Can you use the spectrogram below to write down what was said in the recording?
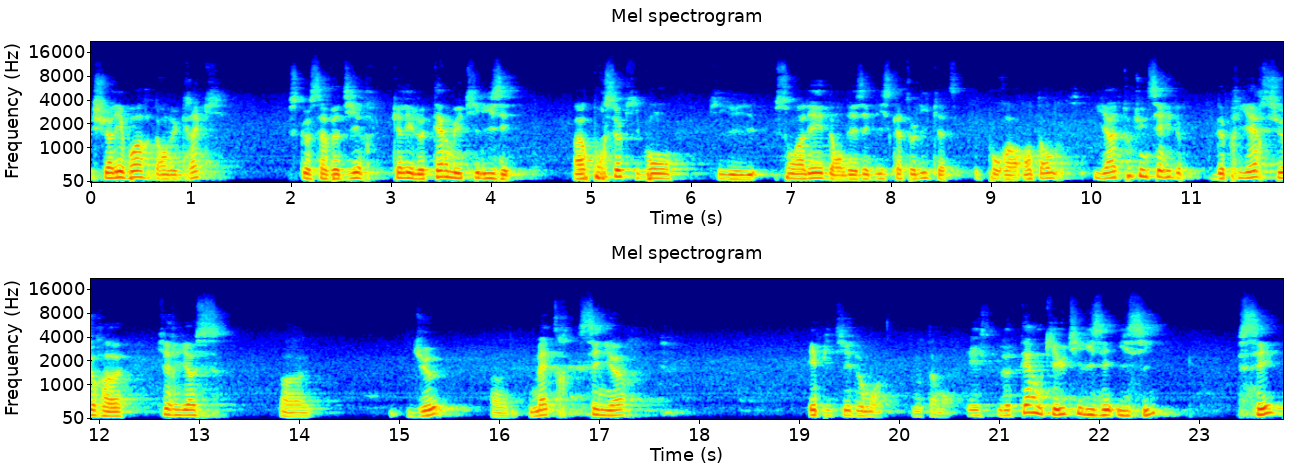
Je suis allé voir dans le grec, ce que ça veut dire, quel est le terme utilisé. Alors pour ceux qui vont, qui sont allés dans des églises catholiques pour euh, entendre, il y a toute une série de, prières sur euh, Kyrios, euh, Dieu, Maître, Seigneur, et pitié de moi, notamment. Et le terme qui est utilisé ici, c'est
